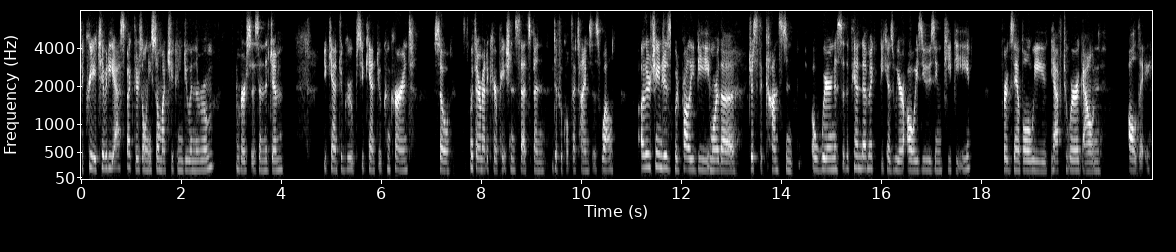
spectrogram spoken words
the creativity aspect. There's only so much you can do in the room versus in the gym. You can't do groups, you can't do concurrent. So with our Medicare patients, that's been difficult at times as well. Other changes would probably be more the just the constant awareness of the pandemic because we are always using PPE. For example, we have to wear a gown all day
